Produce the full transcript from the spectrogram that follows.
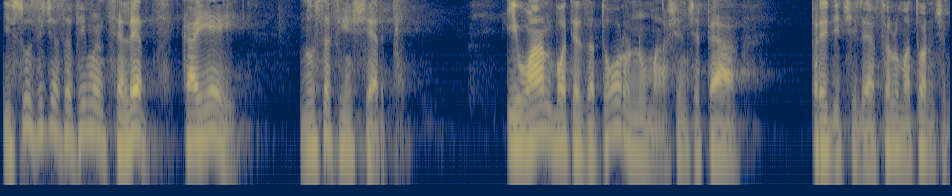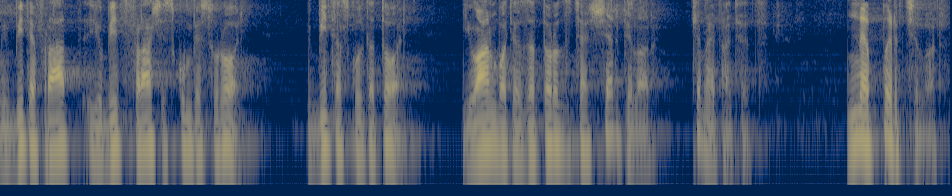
Iisus zice să fim înțelepți ca ei, nu să fim șerpi. Ioan Botezătorul numai și începea predicile în felul următor, încep, iubite frat, iubiți frați și scumpe surori, iubiți ascultători, Ioan Botezătorul zicea șerpilor, ce mai faceți? Năpârcilor.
